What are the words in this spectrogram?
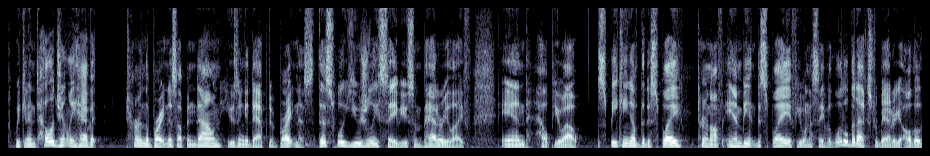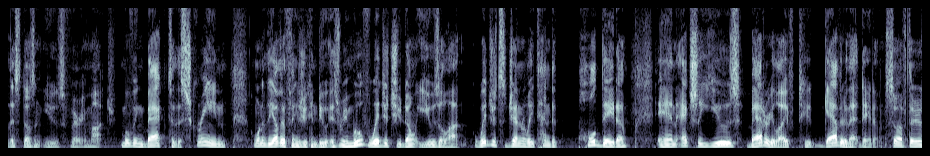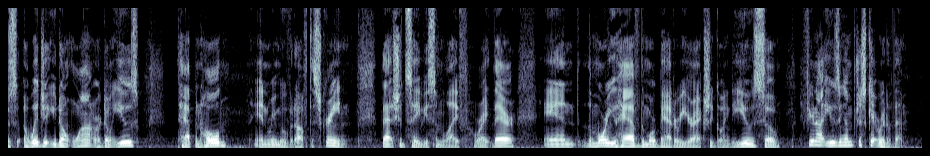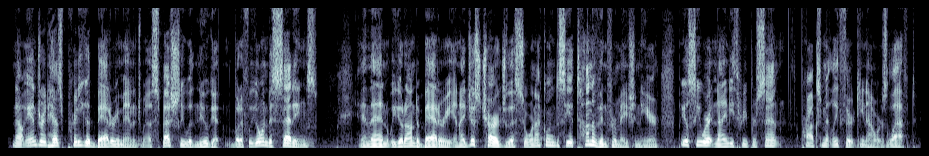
we can intelligently have it turn the brightness up and down using adaptive brightness. This will usually save you some battery life and help you out. Speaking of the display, turn off ambient display if you want to save a little bit extra battery, although this doesn't use very much. Moving back to the screen, one of the other things you can do is remove widgets you don't use a lot. Widgets generally tend to pull data and actually use battery life to gather that data. So if there's a widget you don't want or don't use, tap and hold and remove it off the screen. That should save you some life right there. And the more you have, the more battery you're actually going to use. So if you're not using them, just get rid of them. Now, Android has pretty good battery management, especially with Nougat. But if we go into settings and then we go down to battery, and I just charged this, so we're not going to see a ton of information here, but you'll see we're at 93%, approximately 13 hours left.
